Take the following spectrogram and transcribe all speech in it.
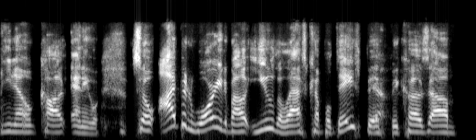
you know, cause anyway. So I've been worried about you the last couple days, Biff, Yeah. because um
